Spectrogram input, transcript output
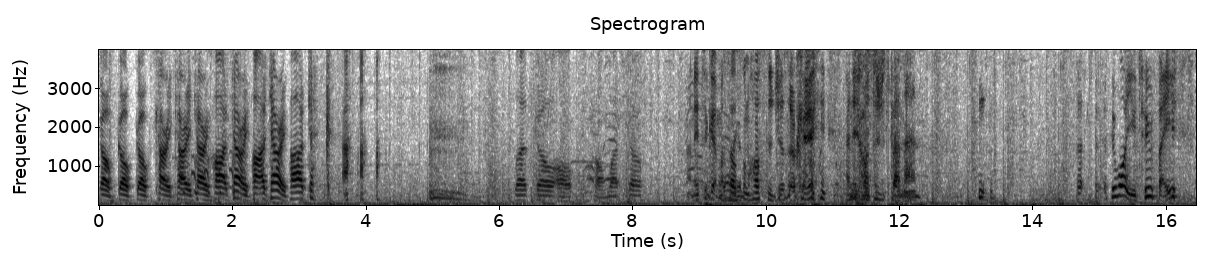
Go, go, go. Carry, carry, carry. Hard carry, hard carry, hard carry. let's go, all. Tom, let's go. I need to get myself some hostages, okay? I need hostages, Batman. Who are you, Two Faced?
